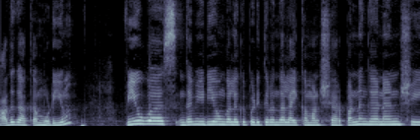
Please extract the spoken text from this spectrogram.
பாதுகாக்க முடியும். வியூவர்ஸ் இந்த வீடியோ உங்களுக்கு பிடித்திருந்தால் லைக் கமெண்ட் ஷேர் பண்ணுங்க. நன்றி.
